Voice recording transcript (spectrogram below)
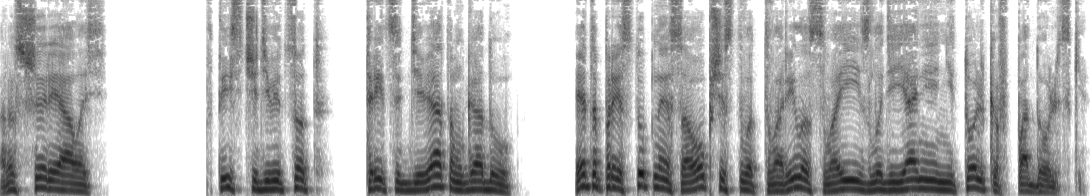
расширялась. В 1939 году это преступное сообщество творило свои злодеяния не только в Подольске.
